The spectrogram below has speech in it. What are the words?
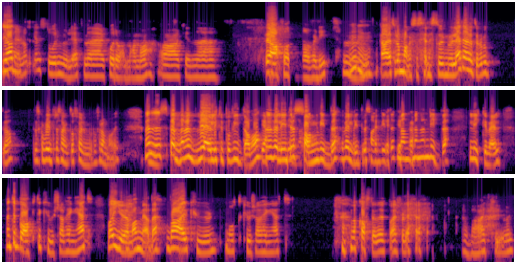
Vi Ja. ser nok en stor mulighet med korona nå, å kunne ja. få den over dit. Mm. Mm. ja. Jeg tror mange som ser en stor mulighet. Jeg tror det, ja. Det skal bli interessant å følge med på framover. Men er spennende. Men vi er jo litt ute på vidda nå. Mm. Ja, en veldig interessant vidde. Veldig interessant vidde, men, men en vidde likevel. Men tilbake til kursavhengighet. Hva gjør man med det? Hva er kuren mot kursavhengighet? Nå kaster jeg det ut bare for det. Hva er kuren?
